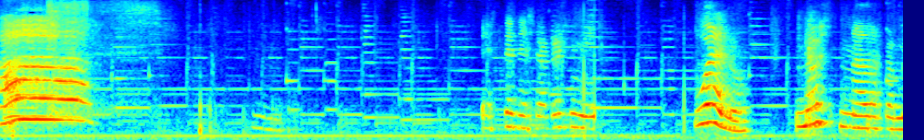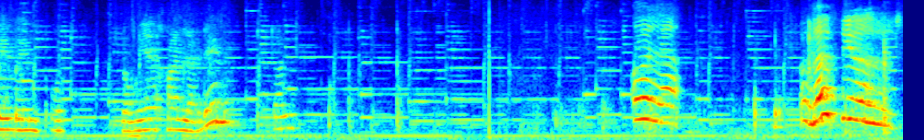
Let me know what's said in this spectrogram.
¡Ah! Este es mi... Bueno, no es nada que a mí me importa. Lo voy a dejar en la arena. tal. Hola. Gracias.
